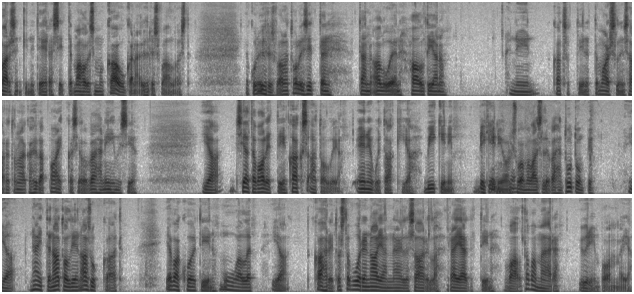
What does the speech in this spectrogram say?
varsinkin, niin tehdä sitten mahdollisimman kaukana Yhdysvalloista. Ja kun Yhdysvallat oli sitten tämän alueen haltijana, niin katsottiin, että Marshallin saaret on aika hyvä paikka, siellä on vähän ihmisiä. Ja sieltä valittiin kaksi atollia, Enewetak ja Bikini. Bikini on suomalaisille vähän tutumpi. Ja näiden atollien asukkaat evakuoitiin muualle ja 12 vuoden ajan näillä saarilla räjäytettiin valtava määrä ydinpommeja.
